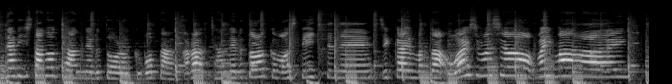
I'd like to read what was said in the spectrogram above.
左下のチャンネル登録ボタンからチャンネル登録もしていってね。次回またお会いしましょう。バイバイ。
